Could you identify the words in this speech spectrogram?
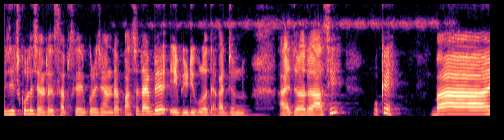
ভিজিট করলে চ্যানেলটাকে সাবস্ক্রাইব করে চ্যানেলটার পাশে থাকবে এই ভিডিওগুলো দেখার জন্য। আজ তাহলে আসি। ওকে বাই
